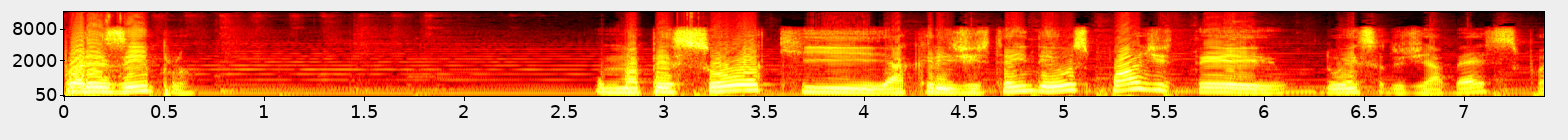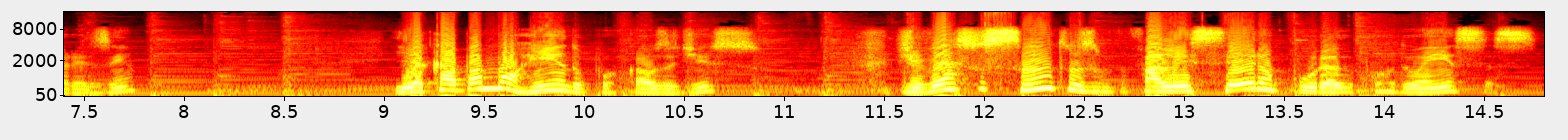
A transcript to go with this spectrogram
Por exemplo, uma pessoa que acredita em Deus pode ter doença do diabetes, por exemplo, e acabar morrendo por causa disso. Diversos santos faleceram por, por doenças.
